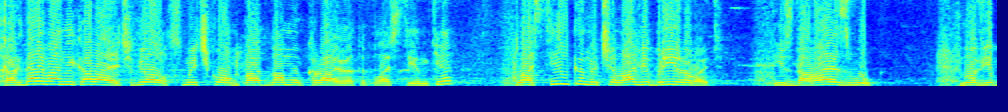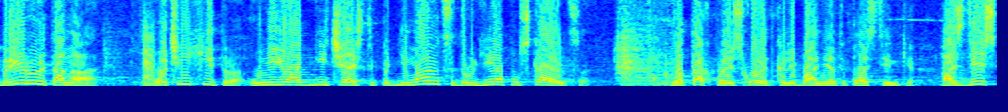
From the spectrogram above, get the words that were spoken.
когда Иван Николаевич вел смычком по одному краю этой пластинки, пластинка начала вибрировать, издавая звук. Но вибрирует она очень хитро. У нее одни части поднимаются, другие опускаются. Вот так происходит колебание этой пластинки. А здесь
